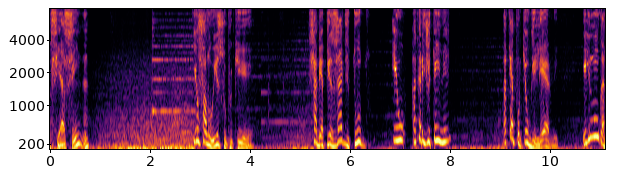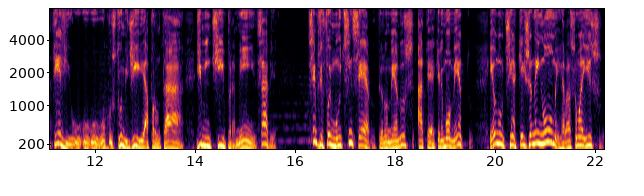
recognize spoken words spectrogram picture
Se é assim, né? E eu falo isso porque, sabe, apesar de tudo, eu acreditei nele. Até porque o Guilherme, ele nunca teve o, o, o costume de aprontar, de mentir para mim, sabe? Sempre foi muito sincero, pelo menos até aquele momento. Eu não tinha queixa nenhuma em relação a isso.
